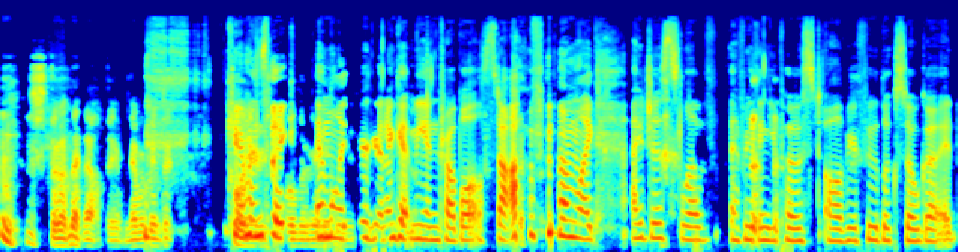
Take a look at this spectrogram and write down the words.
just throwing that out there. I've never been to Cameron's like, Emily, you're gonna get me in trouble. Stop. I'm like, I just love everything you post. All of your food looks so good.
